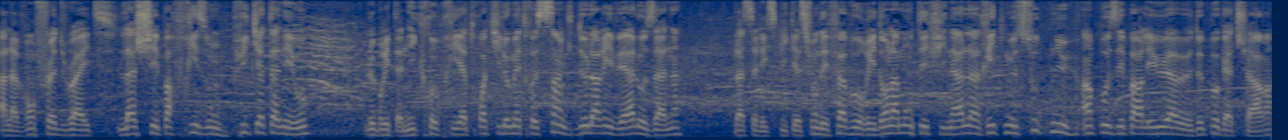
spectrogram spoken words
À l'avant, Fred Wright, lâché par Frison, puis Cataneo. Le Britannique repris à 3 km 5 de l'arrivée à Lausanne. Place à l'explication des favoris dans la montée finale, rythme soutenu imposé par les UAE de Pogachar.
